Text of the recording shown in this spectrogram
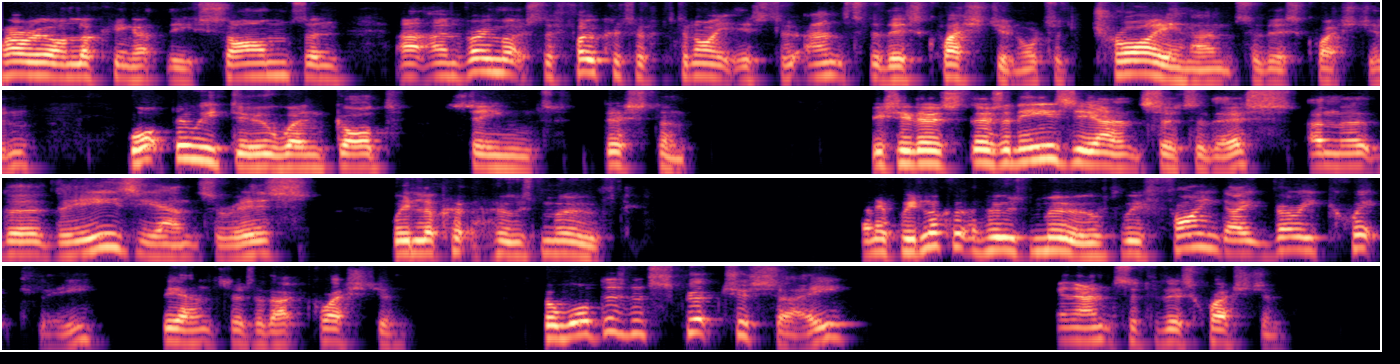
carry on looking at these Psalms, and uh, and very much the focus of tonight is to answer this question, or to try and answer this question: What do we do when God seems distant? You see, there's there's an easy answer to this, and the, the, the easy answer is we look at who's moved. And if we look at who's moved, we find out very quickly the answer to that question. But what does the scripture say in answer to this question?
